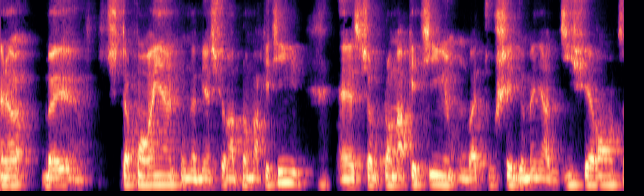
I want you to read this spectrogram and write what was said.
Alors, bah, je t'apprends rien qu'on a bien sûr un plan marketing. Euh, sur le plan marketing, on va toucher de manière différente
